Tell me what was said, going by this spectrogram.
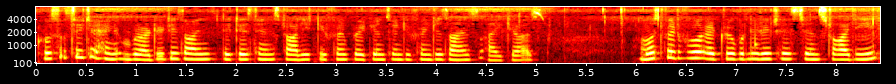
cross stitch and embroidery designs latest and stylish different patterns and different designs ideas most beautiful, attributable, latest and stylish.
